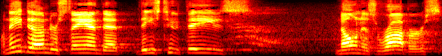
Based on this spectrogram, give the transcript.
We need to understand that these two thieves, known as robbers,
